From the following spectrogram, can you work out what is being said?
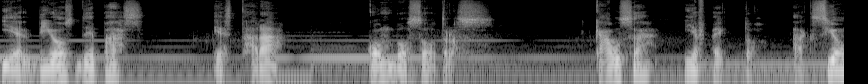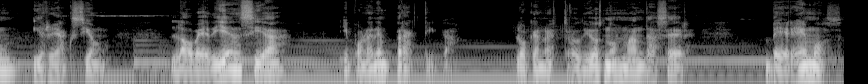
Y el Dios de paz estará con vosotros. Causa y efecto, acción y reacción. La obediencia y poner en práctica lo que nuestro Dios nos manda hacer veremos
